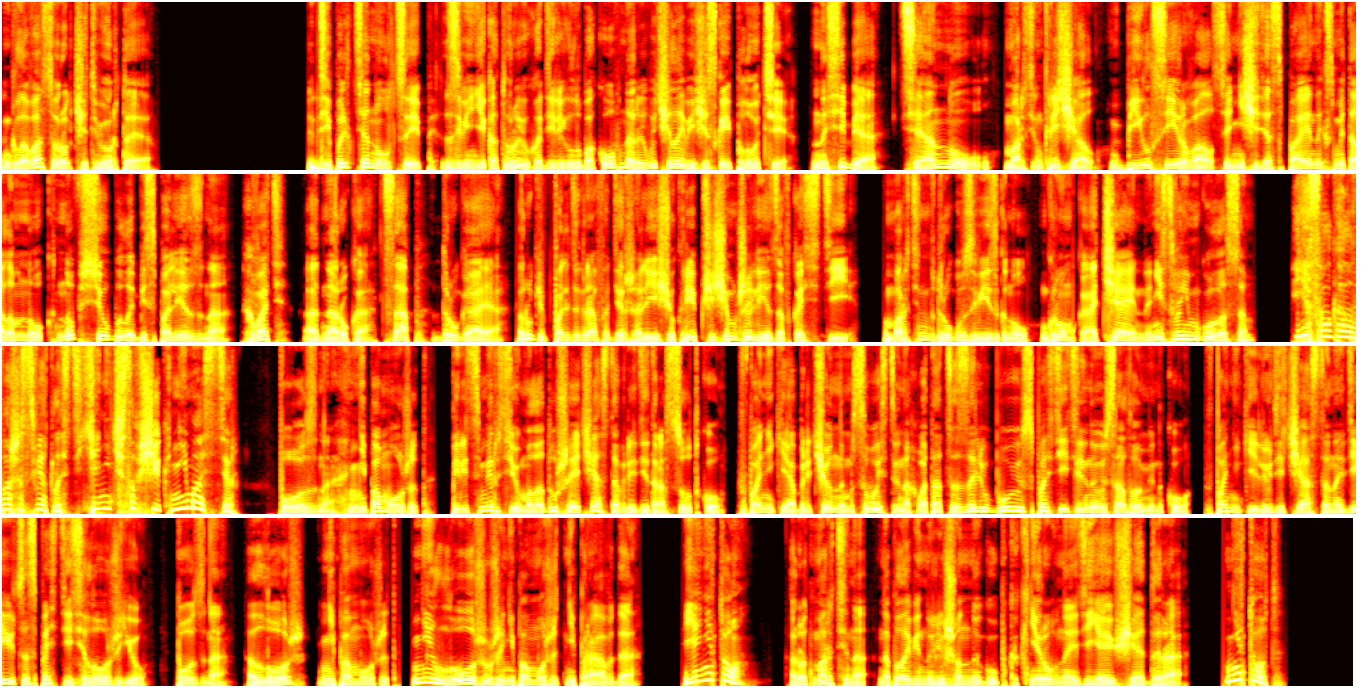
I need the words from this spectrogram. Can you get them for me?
Глава 44. Диполь тянул цепь, звенья которой уходили глубоко в нарывы человеческой плоти. На себя. Тянул. Мартин кричал, бился и рвался, не щадя спаянных с металлом ног, но все было бесполезно. Хвать, одна рука, цап, другая. Руки фальцграфа держали еще крепче, чем железо в кости. Мартин вдруг взвизгнул, громко, отчаянно, не своим голосом. «Я солгал, ваша светлость, я не часовщик, не мастер!» Поздно, не поможет. Перед смертью малодушие часто вредит рассудку. В панике обреченным свойственно хвататься за любую спасительную соломинку. В панике люди часто надеются спастись ложью. Поздно. Ложь не поможет. Ни ложь уже не поможет, ни правда. «Я не то!» Рот Мартина, наполовину лишенный губ, как неровная зияющая дыра. «Не тот!»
